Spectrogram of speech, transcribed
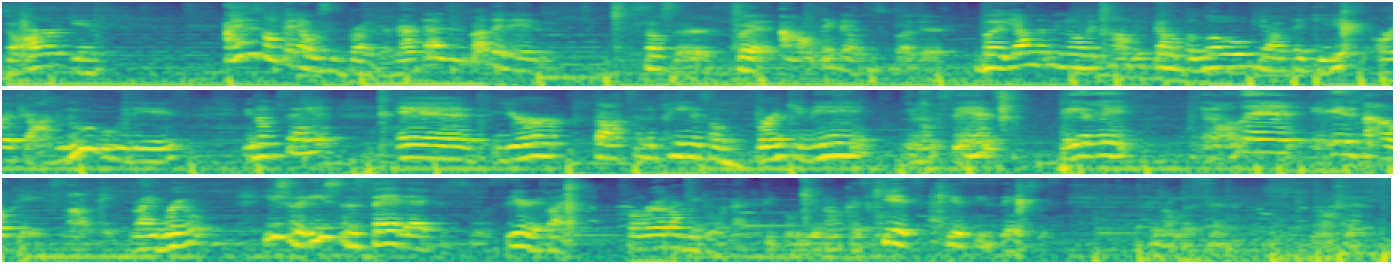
dark and I just don't think that was his brother. Now if that's his brother then so sir. But I don't think that was his brother. But y'all let me know in the comments down below y'all think it is or if y'all knew who it is. You know what I'm saying? And your thoughts and opinions on breaking in, you know what I'm saying? Stealing, you know what I'm saying? It is not okay. It's not okay. Like real. He should he should have said that serious. Like for real, don't be doing that to people, you know, because kids kids these days just they don't listen. No offense.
